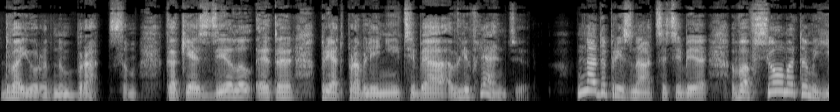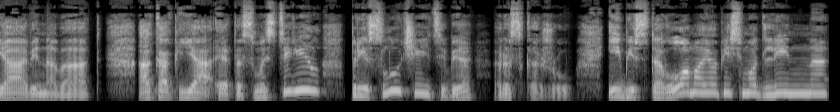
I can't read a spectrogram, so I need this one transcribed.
двоюродным братцем, как я сделал это при отправлении тебя в Лифляндию. Надо признаться тебе, во всем этом я виноват, а как я это смастерил, при случае тебе расскажу. И без того мое письмо длинно,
